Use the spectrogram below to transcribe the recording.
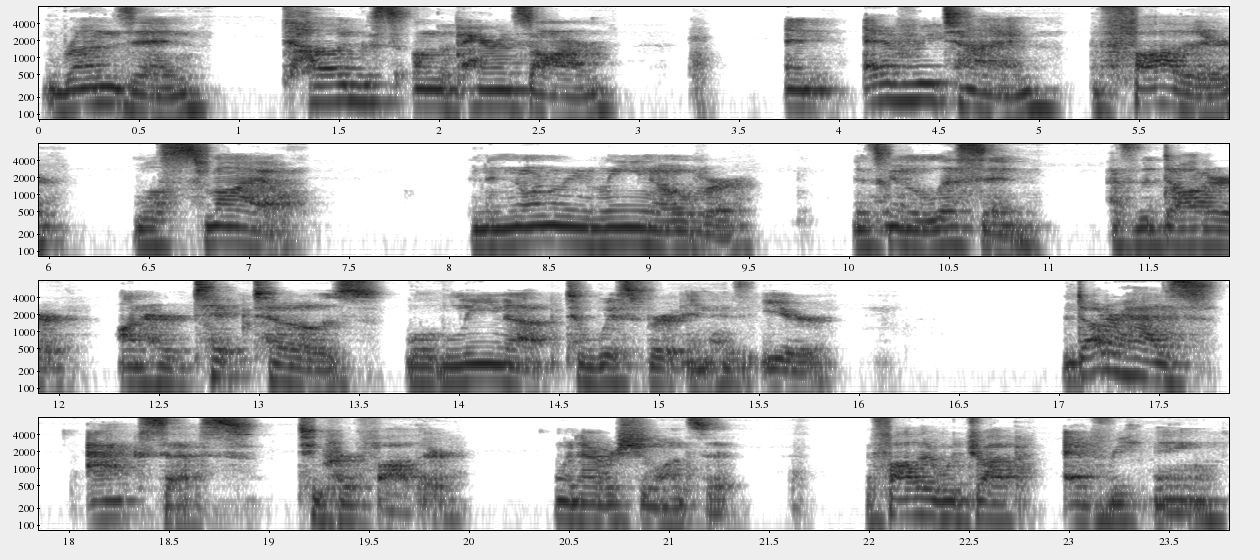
runs in, tugs on the parent's arm, and every time the father will smile and then normally lean over and is going to listen as the daughter on her tiptoes will lean up to whisper in his ear. The daughter has access to her father whenever she wants it. The father would drop everything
